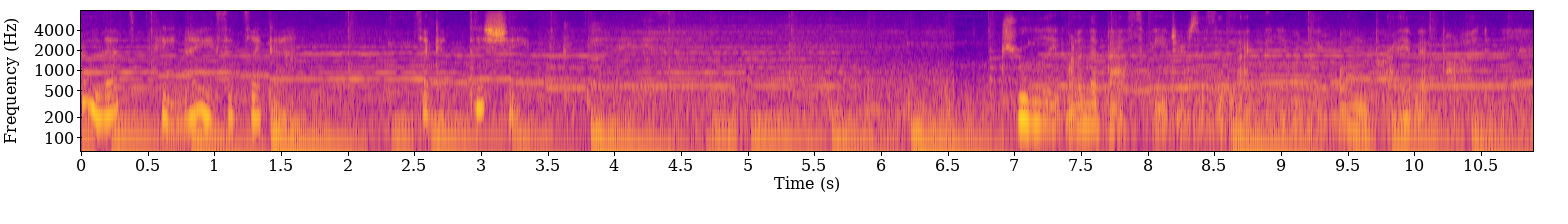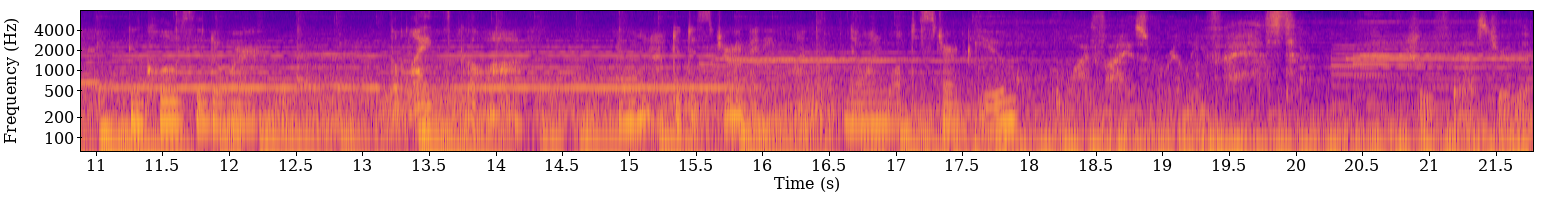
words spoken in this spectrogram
Ooh, that's pretty nice. It's like a, it's like a this shape. Truly, one of the best features is the fact that you have your own private pod. You can close the door, the lights go off. You won't have to disturb anyone. No one will disturb you. The Wi-Fi is really fast. Faster than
